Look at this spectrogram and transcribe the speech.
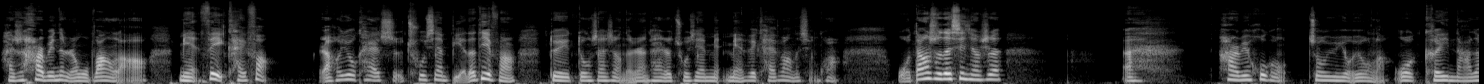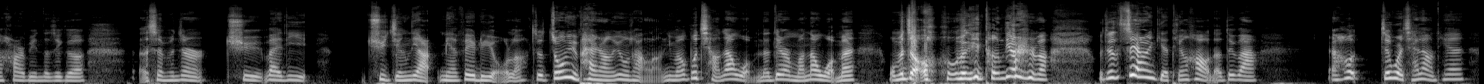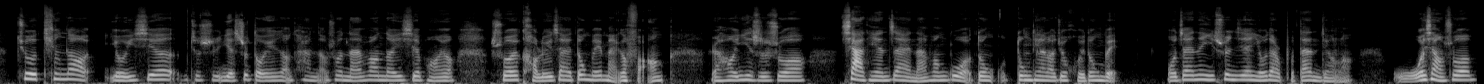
还是哈尔滨的人，我忘了啊，免费开放。然后又开始出现别的地方对东三省的人开始出现免免费开放的情况。我当时的心情是，哎，哈尔滨户口终于有用了，我可以拿着哈尔滨的这个呃身份证去外地。去景点免费旅游了，就终于派上用场了。你们不抢占我们的地儿吗？那我们我们走，我们给你腾地儿是吧？我觉得这样也挺好的，对吧？然后结果前两天就听到有一些，就是也是抖音上看的，说南方的一些朋友说考虑在东北买个房，然后意思说夏天在南方过，冬冬天了就回东北。我在那一瞬间有点不淡定了，我想说。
